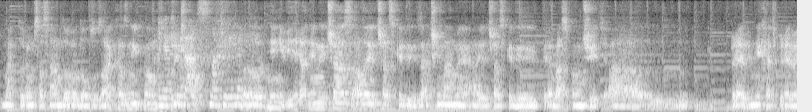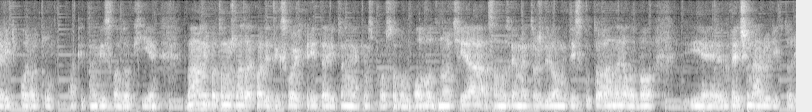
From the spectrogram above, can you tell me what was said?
na ktorom sa sám dohodol so zákazníkom. A nejaký čas máte vyhradený? Není vyhradený čas, ale je čas, kedy začíname a je čas, kedy treba skončiť a pre, nechať preveriť porotu, aký ten výsledok je. No a oni potom už na základe tých svojich kritérií to nejakým spôsobom ohodnotia a samozrejme je to vždy veľmi diskutované, lebo je väčšina ľudí, ktorí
